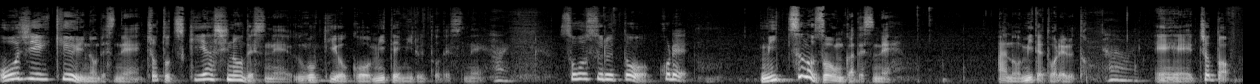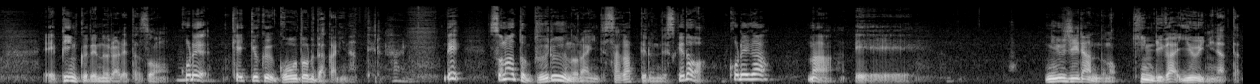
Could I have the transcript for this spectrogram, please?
OG9 位のですね、ちょっと月足のですね、動きをこう見てみるとですね、はい、そうすると、これ、3つのゾーンがですね、あの見て取れると、はい、えー、ちょっと、えピンクで塗られたゾーン、これ、結局5ドル高になってる、はい、で、その後ブルーのラインで下がってるんですけど、これが、まあ、えー、ニュージーランドの金利が優位になったっ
